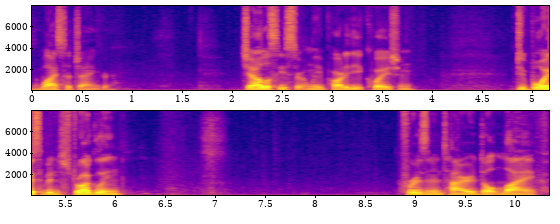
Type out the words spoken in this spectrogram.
Why such anger? Jealousy is certainly part of the equation. Du Bois had been struggling for his entire adult life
